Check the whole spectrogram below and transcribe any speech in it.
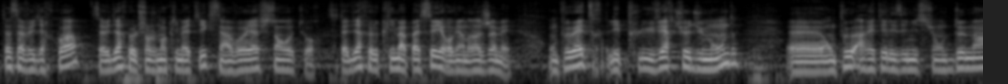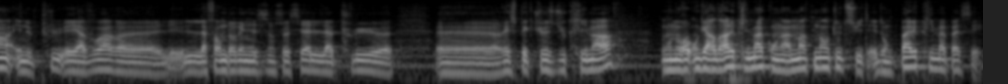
Ça, ça veut dire quoi? Ça veut dire que le changement climatique, c'est un voyage sans retour. C'est-à-dire que le climat passé, il reviendra jamais. On peut être les plus vertueux du monde, euh, on peut arrêter les émissions demain et ne plus et avoir euh, la forme d'organisation sociale la plus euh, respectueuse du climat. On, on, gardera le climat qu'on a maintenant tout de suite et donc pas le climat passé.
